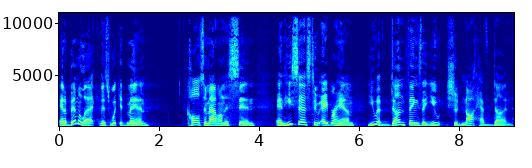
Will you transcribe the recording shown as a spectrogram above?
And Abimelech, this wicked man, calls him out on his sin, and he says to Abraham, You have done things that you should not have done.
